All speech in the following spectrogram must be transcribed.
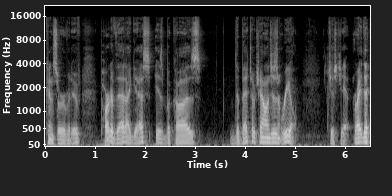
conservative. Part of that, I guess, is because the Beto challenge isn't real just yet, right?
